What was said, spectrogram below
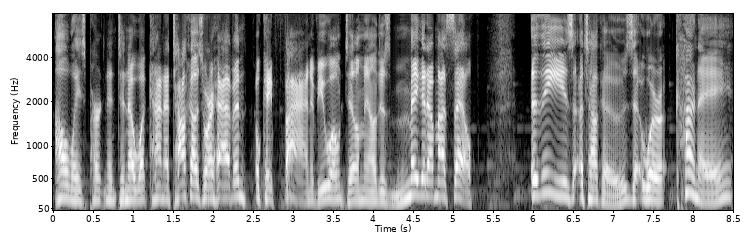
always pertinent to know what kind of tacos we're having. Okay, fine. If you won't tell me, I'll just make it up myself. These tacos were carne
